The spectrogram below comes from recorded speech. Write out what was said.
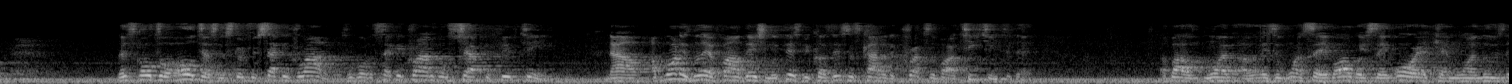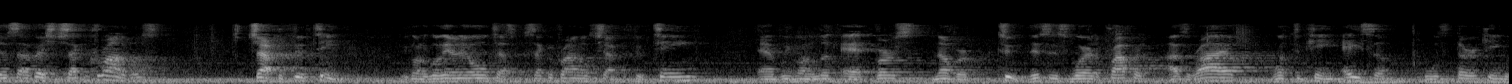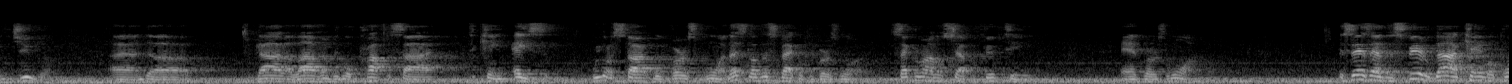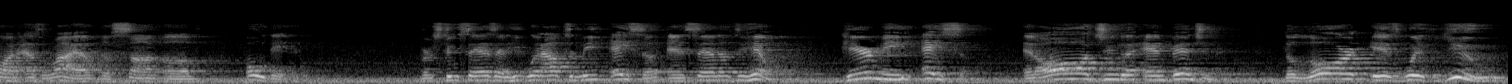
Let's go to an Old Testament scripture, Second Chronicles. We'll go to Second Chronicles chapter 15. Now, I want to lay a foundation with this because this is kind of the crux of our teaching today. About one, uh, is it one saved, always saved, or can one lose their salvation? Second Chronicles, chapter 15. We're going to go there in the Old Testament. Second Chronicles, chapter 15, and we're going to look at verse number 2. This is where the prophet Azariah went to King Asa, who was the third king of Judah. And uh, God allowed him to go prophesy to King Asa. We're going to start with verse 1. Let's go, let's back up to verse 1. Second Chronicles chapter 15 and verse 1. It says, And the Spirit of God came upon Azariah, the son of Oded. Verse 2 says, And he went out to meet Asa and said unto him, Hear me, Asa, and all Judah and Benjamin. The Lord is with you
